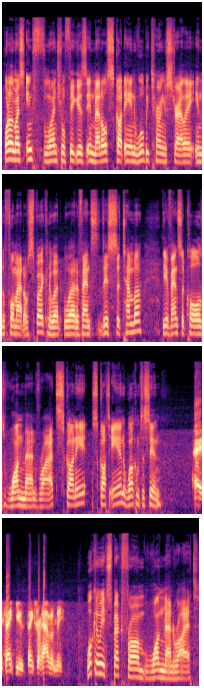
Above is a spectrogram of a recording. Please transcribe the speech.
One of the most influential figures in metal, Scott Ian will be touring Australia in the format of spoken word, word events this September. The events are called One Man Riot. Scott Ian, Scott Ian, welcome to SYN. Hey, thank you. Thanks for having me. What can we expect from One Man Riot?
